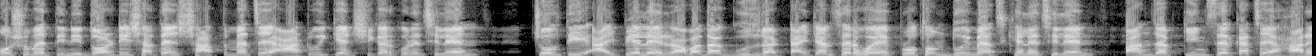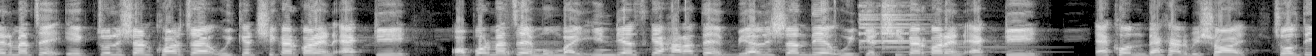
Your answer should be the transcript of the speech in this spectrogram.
মৌসুমে তিনি দলটির সাথে সাত ম্যাচে আট উইকেট শিকার করেছিলেন। চলতি আইপিএলে রাবাদা গুজরাট টাইটান্সের হয়ে প্রথম দুই ম্যাচ খেলেছিলেন। পাঞ্জাব কিংসের কাছে হারের ম্যাচে একচল্লিশ রান খরচায় উইকেট শিকার করেন একটি। অপর ম্যাচে মুম্বাই ইন্ডিয়ান্সকে হারাতে বিয়াল্লিশ রান দিয়ে উইকেট শিকার করেন একটি। এখন দেখার বিষয়, চলতি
